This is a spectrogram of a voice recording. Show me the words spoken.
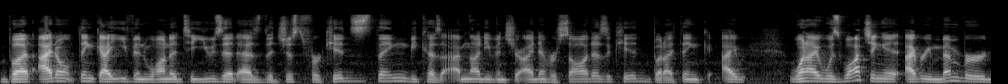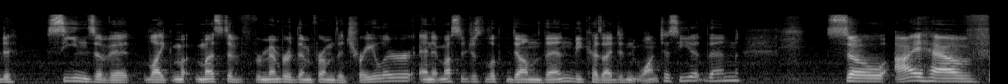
but I don't think I even wanted to use it as the just for kids thing because I'm not even sure. I never saw it as a kid, but I think I when I was watching it, I remembered scenes of it like m- must have remembered them from the trailer and it must have just looked dumb then because I didn't want to see it then. So I have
